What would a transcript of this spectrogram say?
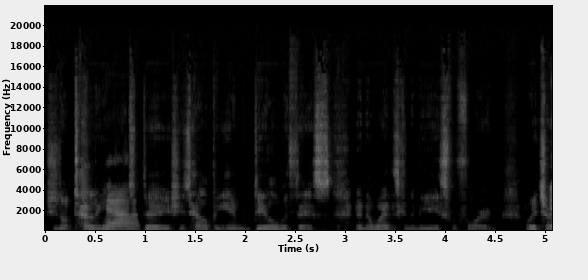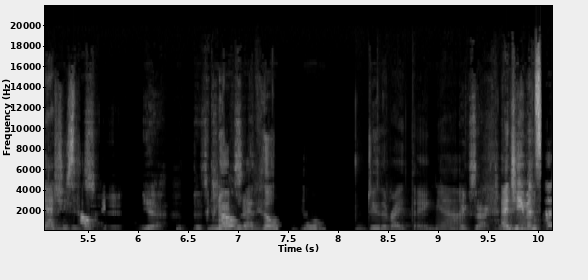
She's not telling him what to do. She's helping him deal with this in a way that's going to be useful for him. Which I Yeah, think she's is, helping yeah, it's know that he'll he'll do the right thing. Yeah. exactly. And she even said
